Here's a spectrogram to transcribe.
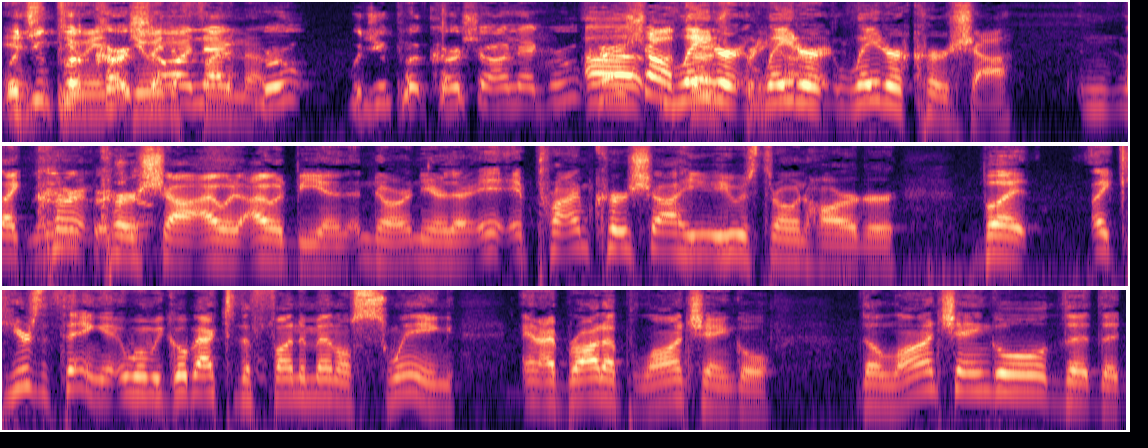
would you put doing- Kershaw doing in that group? Would you put Kershaw in that group? uh, Kershaw later, later, hard. later Kershaw, like Later current Kershaw? Kershaw, I would, I would be in nor, near there. In, in prime Kershaw, he, he was throwing harder, but like here's the thing: when we go back to the fundamental swing, and I brought up launch angle, the launch angle, the the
